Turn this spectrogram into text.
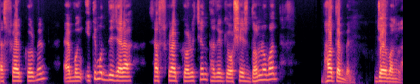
সাবস্ক্রাইব করবেন এবং ইতিমধ্যে যারা সাবস্ক্রাইব করেছেন তাদেরকে অশেষ ধন্যবাদ। ভালো থাকবেন। জয় বাংলা।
